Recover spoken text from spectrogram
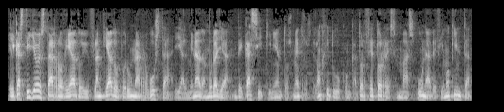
El castillo está rodeado y flanqueado por una robusta y almenada muralla de casi 500 metros de longitud, con 14 torres más una decimoquinta,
